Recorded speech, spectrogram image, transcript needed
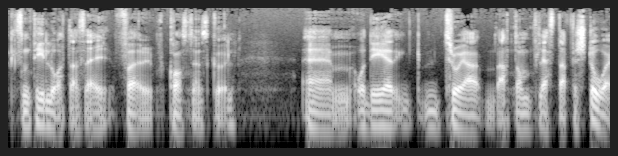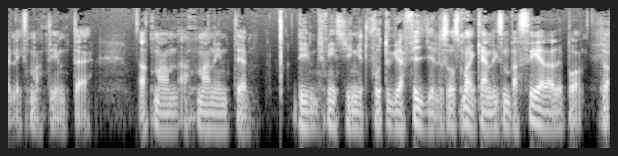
liksom tillåta sig för konstens skull. Um, och det tror jag att de flesta förstår, liksom att, inte, att, man, att man inte det finns ju inget fotografi eller så som man kan liksom basera det på. Så.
